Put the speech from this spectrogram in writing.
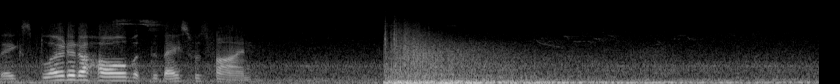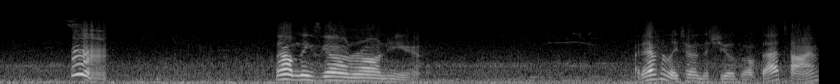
They exploded a hole, but the base was fine. Hmm. Something's going wrong here. I definitely turned the shields off that time.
